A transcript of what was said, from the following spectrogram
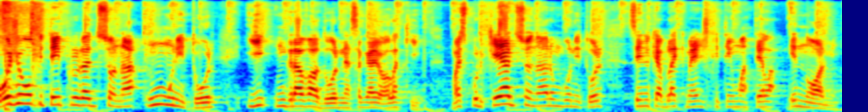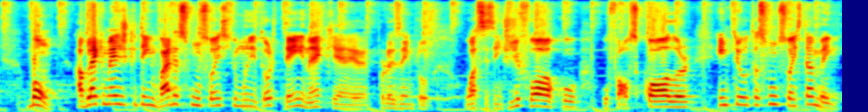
Hoje eu optei por adicionar um monitor e um gravador nessa gaiola aqui. Mas por que adicionar um monitor sendo que a Blackmagic tem uma tela enorme? Bom, a Blackmagic tem várias funções que o monitor tem, né? Que é, por exemplo, o assistente de foco, o false color, entre outras funções também.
